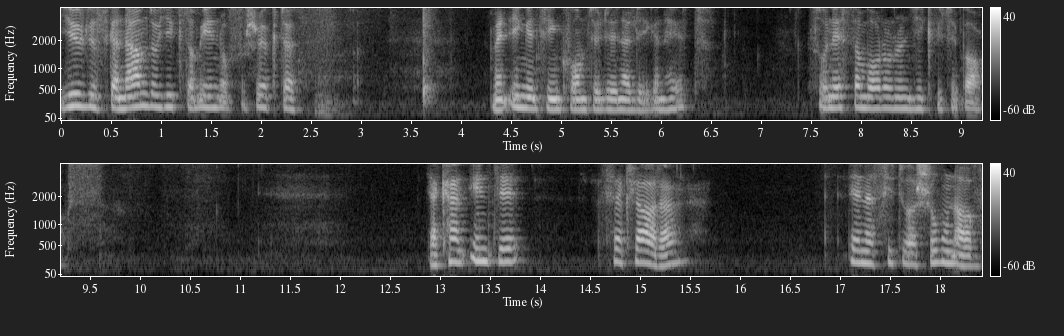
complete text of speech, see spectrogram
Judiska namn. Då gick de in och försökte. Men ingenting kom till denna lägenhet. Så nästa morgon gick vi tillbaks. Jag kan inte förklara denna situation av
